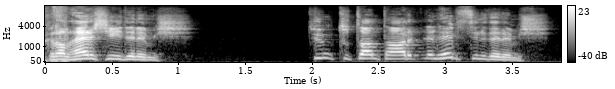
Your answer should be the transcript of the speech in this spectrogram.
Kral her şeyi denemiş. Tüm tutan tariflerin hepsini denemiş.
